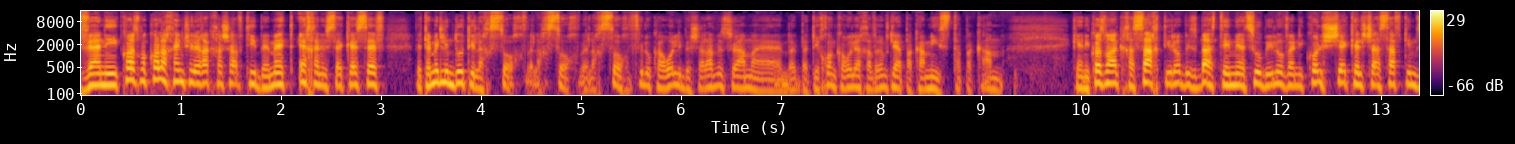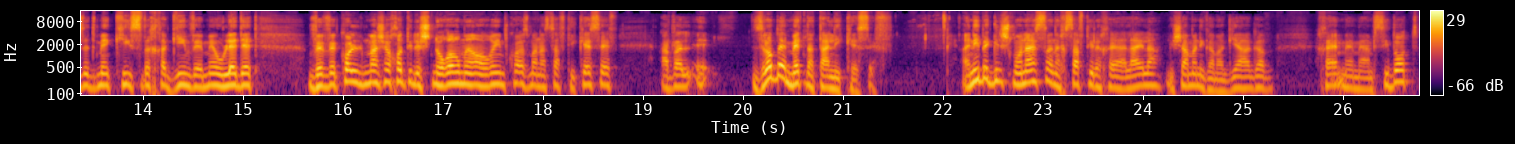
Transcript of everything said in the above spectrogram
ואני כל הזמן, כל החיים שלי רק חשבתי באמת איך אני עושה כסף, ותמיד לימדו אותי לחסוך ולחסוך ולחסוך. אפילו קראו לי בשלב מסוים אה, בתיכון, קראו לי החברים שלי הפקמיסט, הפקם. כי אני כל הזמן רק חסכתי, לא בזבזתי, הם יצאו בילו, ואני כל שקל שאספתי עם זה דמי כיס וחגים וימי הולדת, ו- וכל מה שיכולתי לשנורר מההורים, כל הזמן אספתי כסף, אבל uh, זה לא באמת נתן לי כסף. אני בגיל 18 נחשפתי לחיי הלילה, משם אני גם מגיע אגב, חי, מהמסיבות.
